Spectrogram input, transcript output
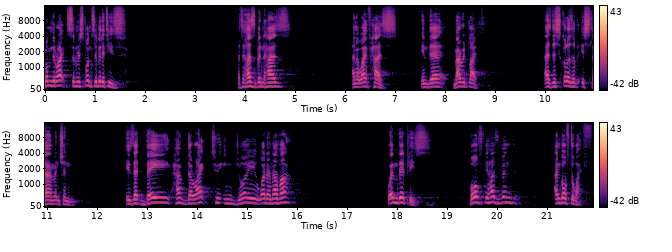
From the rights and responsibilities that a husband has and a wife has in their married life, as the scholars of Islam mention, is that they have the right to enjoy one another when they please, both the husband and both the wife.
